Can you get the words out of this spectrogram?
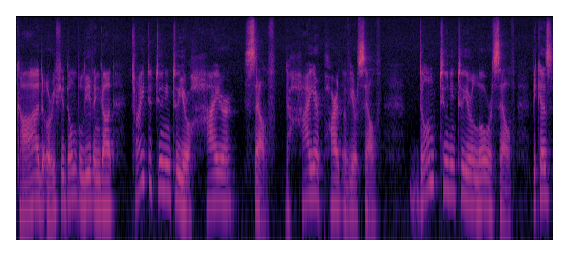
God, or if you don't believe in God, try to tune into your higher self, the higher part of yourself. Don't tune into your lower self, because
